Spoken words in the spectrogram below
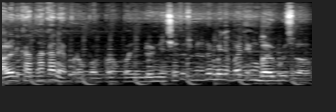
kalau dikatakan ya perempuan-perempuan Indonesia itu sebenarnya banyak-banyak yang bagus loh.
